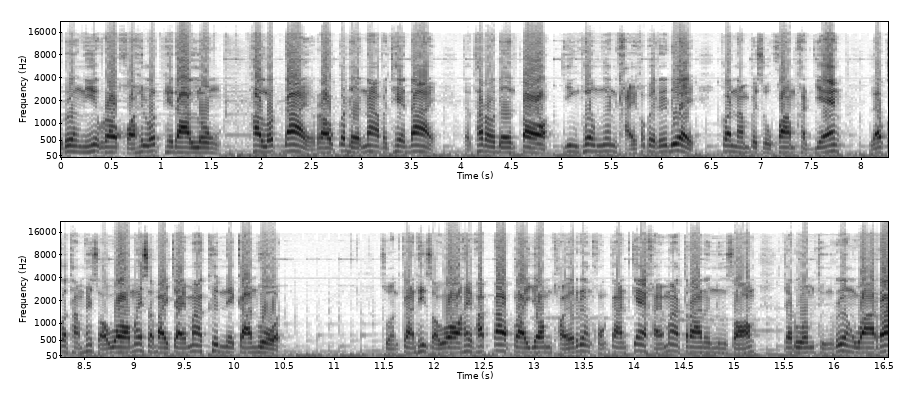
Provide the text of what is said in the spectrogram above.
เรื่องนี้เราขอให้ลดเพดานลง ถ้าลดได้เราก็เดินหน้าประเทศได้ แต่ถ้าเราเดินต่อยิ่งเพิ่มเงื่อนไขเข้าไปเรื่อยๆ ก็นำไปสู่ความขัดแย้ง แล้วก็ทำให้สวไม่สบายใจมากขึ้นในการโหวตส่วนการที่สวให้พักก้าวไกลยอมถอยเรื่องของการแก้ไขมาตรา1นึจะรวมถึงเรื่องวาระ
